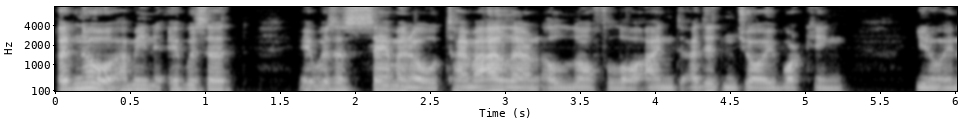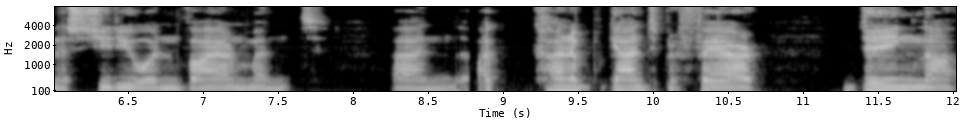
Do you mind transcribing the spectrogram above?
But no, I mean, it was a it was a seminal time. I learned an awful lot, and I did enjoy working, you know, in a studio environment, and I kind of began to prefer doing that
